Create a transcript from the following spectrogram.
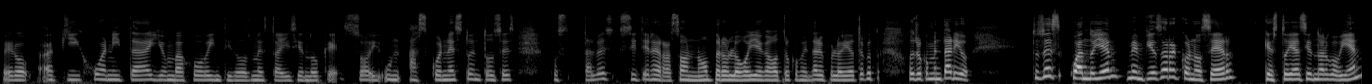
pero aquí Juanita-22 me está diciendo que soy un asco en esto, entonces, pues tal vez sí tiene razón, ¿no? Pero luego llega otro comentario, pero luego hay otro, otro comentario. Entonces, cuando ya me empiezo a reconocer que estoy haciendo algo bien,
